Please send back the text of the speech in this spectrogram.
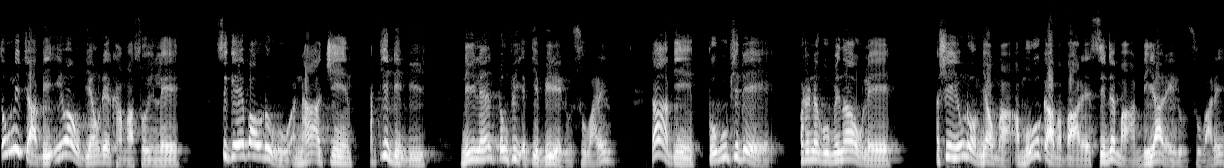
3နှစ်ကြာပြီးအင်းဝကိုပြောင်းတဲ့အခါမှာဆိုရင်လေစစ်ကဲပေါက်တို့ကိုအနာအကျဉ်အပြစ်တင်ပြီးနီလန်းတုံးဖိအပြစ်ပေးတယ်လို့ဆိုပါတယ်ဒါအပြင်ဗိုလ်မှူးဖြစ်တဲ့ပထနကူမင်းသားကိုလည်း အရှိယုံတော်မြောက်မှာအမိုးအကာမပါတဲ့စင်တက်မှာနေရတယ်လို့ဆိုပါတယ်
